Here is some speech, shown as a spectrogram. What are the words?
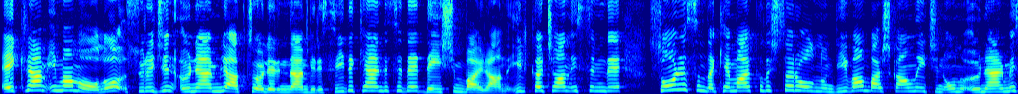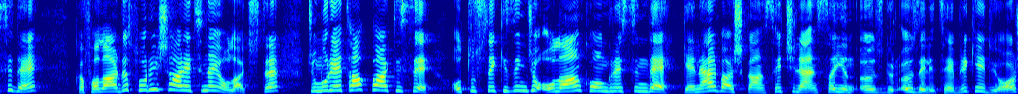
Ekrem İmamoğlu sürecin önemli aktörlerinden birisiydi. Kendisi de değişim bayrağını ilk açan isimdi. Sonrasında Kemal Kılıçdaroğlu'nun divan başkanlığı için onu önermesi de kafalarda soru işaretine yol açtı. Cumhuriyet Halk Partisi 38. Olağan Kongresi'nde genel başkan seçilen Sayın Özgür Özel'i tebrik ediyor.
